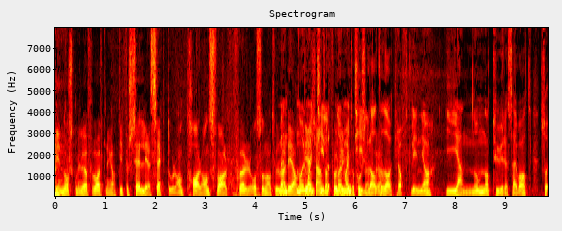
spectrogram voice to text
i norsk miljøforvaltning at de forskjellige sektorene tar ansvar for også naturverdiene. når man, til, når man tillater da kraftlinja gjennom naturreservat, så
